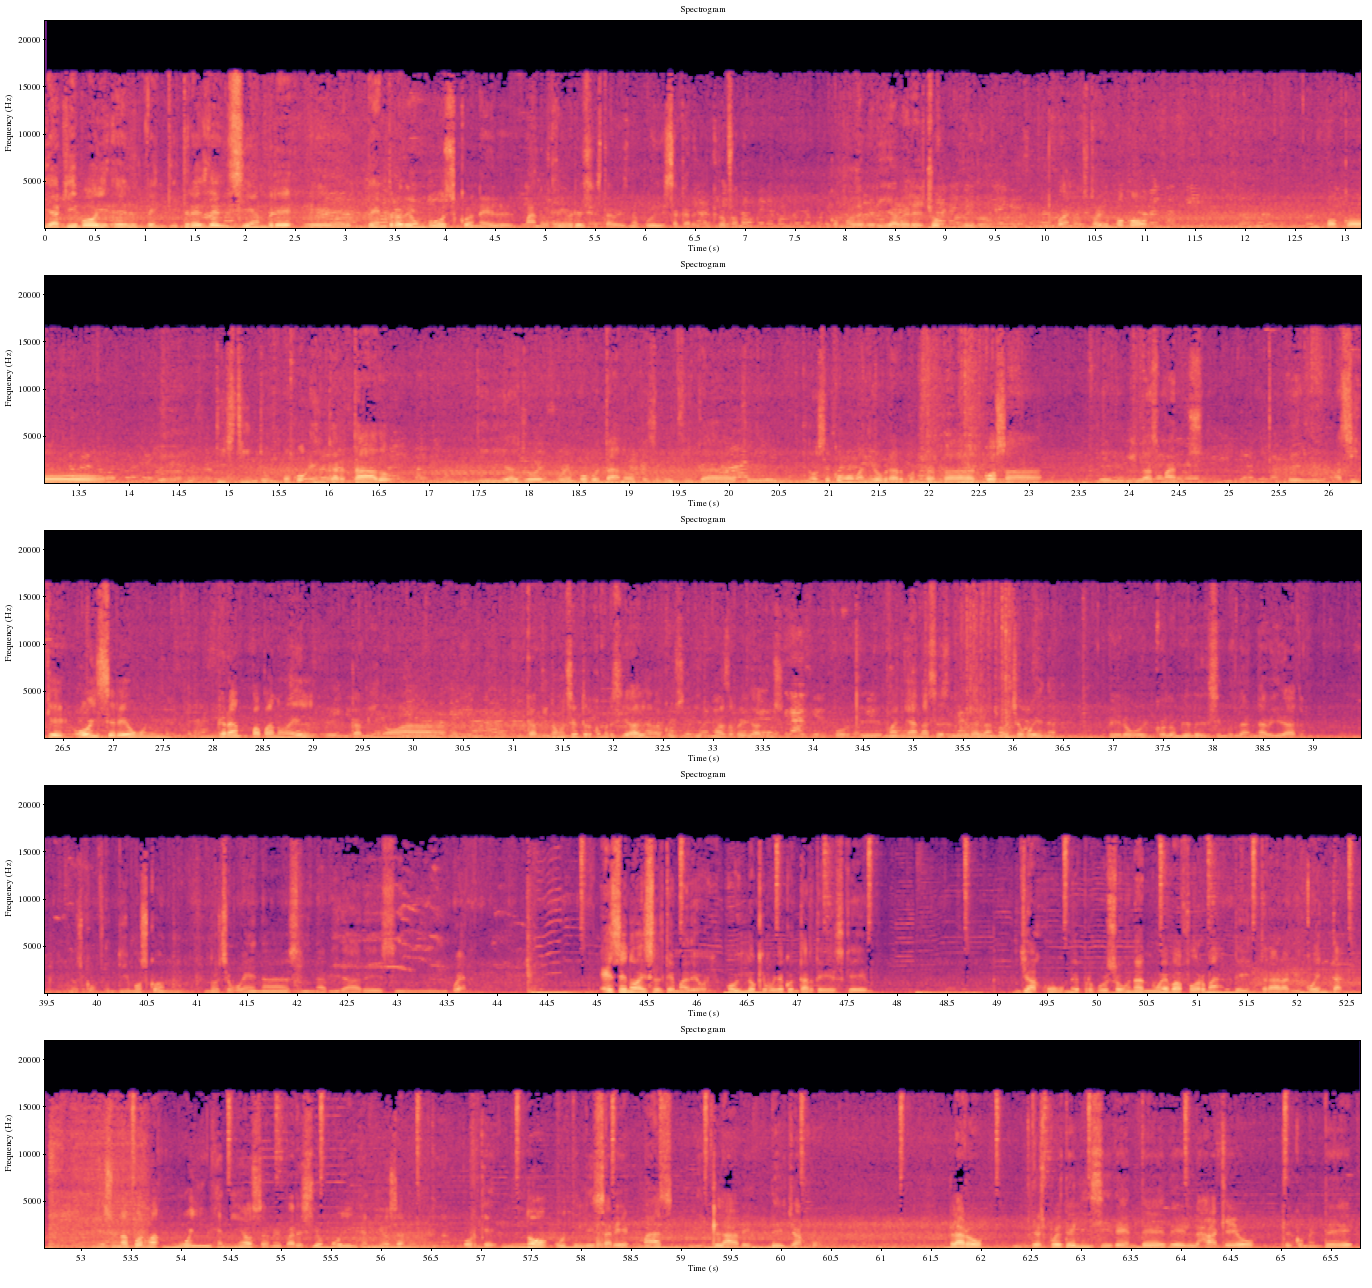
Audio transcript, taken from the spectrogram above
Y aquí voy el 23 de diciembre eh, dentro de un bus con el manos libres. Esta vez no pude sacar el micrófono como debería haber hecho, pero bueno, estoy un poco, un poco distinto, un poco encartado, diría yo en buen bogotano, que significa que no sé cómo maniobrar con tanta cosa en las manos. Eh, así que hoy seré un gran Papá Noel en camino a camino a un centro comercial a conseguir más regalos porque mañana se celebra la Nochebuena pero en Colombia le decimos la Navidad. Nos confundimos con Nochebuenas y Navidades y bueno ese no es el tema de hoy. Hoy lo que voy a contarte es que Yahoo me propuso una nueva forma de entrar a mi cuenta y es una forma muy ingeniosa me pareció muy ingeniosa porque no utilizaré más mi clave de Yahoo. Claro, después del incidente del hackeo que comenté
